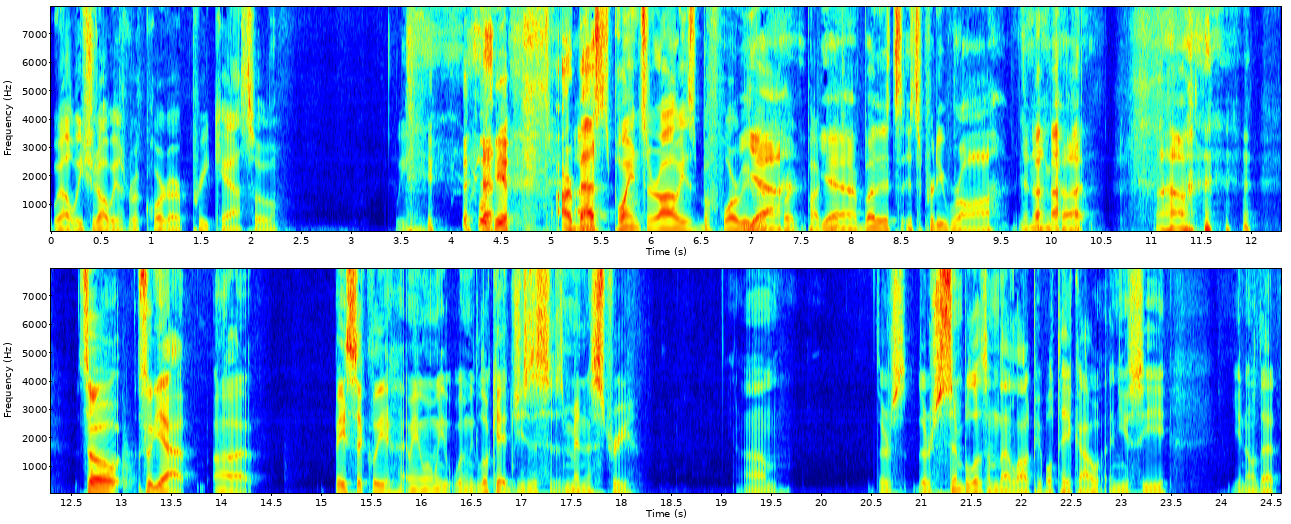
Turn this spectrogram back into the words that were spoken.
Well, we should always record our precast, so we, we- our best points are always before we yeah, record podcast. yeah, but it's it's pretty raw and uncut. uh, So so yeah, uh, basically, I mean, when we when we look at Jesus's ministry, um, there's there's symbolism that a lot of people take out, and you see, you know, that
